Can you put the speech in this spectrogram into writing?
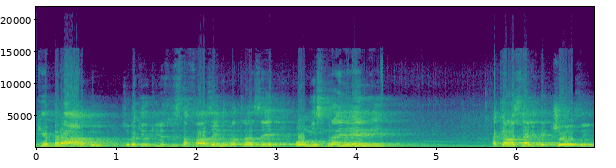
quebrado, sobre aquilo que Jesus está fazendo para trazer homens para Ele. Aquela série The Chosen,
